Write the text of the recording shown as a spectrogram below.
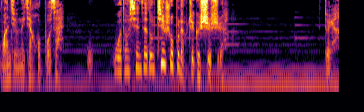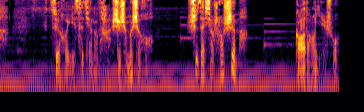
晚景那家伙不在，我我到现在都接受不了这个事实啊。”对啊，最后一次见到他是什么时候？是在小超市吗？高导也说：“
